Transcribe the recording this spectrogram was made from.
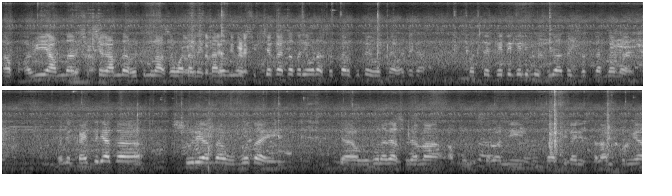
भावी आमदार शिक्षक आमदार होते मला असं वाटत नाही कारण शिक्षकाचा तर एवढा सत्कार कुठे होत नाही माहिती का? प्रत्येक केली गेली मी सुद्धा आता सत्कार करणार आहे म्हणजे काहीतरी आता सूर्य आता उगवत आहे. त्या उगवणाऱ्या सूर्याला आपण सर्वांनी त्या ठिकाणी सलाम करूया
